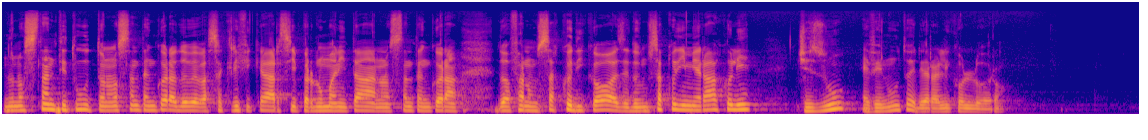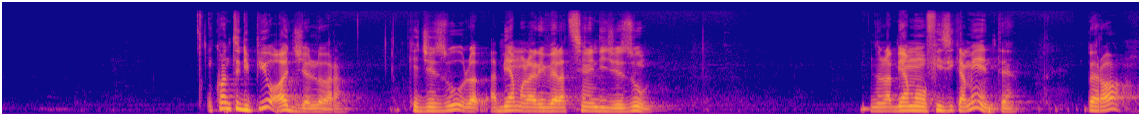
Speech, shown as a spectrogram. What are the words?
nonostante tutto, nonostante ancora doveva sacrificarsi per l'umanità, nonostante ancora doveva fare un sacco di cose, un sacco di miracoli, Gesù è venuto ed era lì con loro. E quanto di più oggi allora, che Gesù, abbiamo la rivelazione di Gesù. Non l'abbiamo fisicamente, però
